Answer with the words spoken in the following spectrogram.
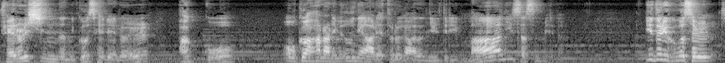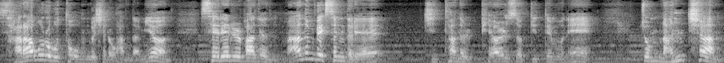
죄를 씻는 그 세례를 받고 어, 그 하나님의 은혜 아래 들어가는 일들이 많이 있었습니다. 이들이 그것을 사람으로부터 온 것이라고 한다면 세례를 받은 많은 백성들의 지탄을 피할 수 없기 때문에 좀 난처한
